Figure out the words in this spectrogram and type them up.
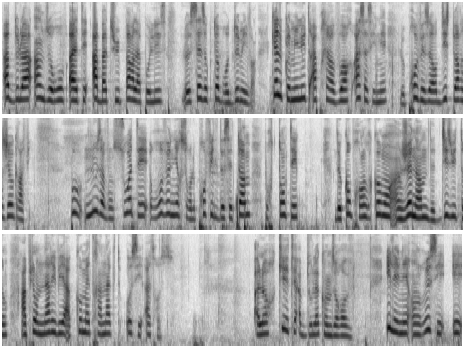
Abdullah Anzorov a été abattu par la police le 16 octobre 2020, quelques minutes après avoir assassiné le professeur d'histoire-géographie. Nous avons souhaité revenir sur le profil de cet homme pour tenter de comprendre comment un jeune homme de 18 ans a pu en arriver à commettre un acte aussi atroce. Alors, qui était Abdullah Kanzorov? Il est né en Russie et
